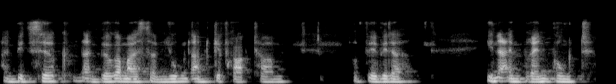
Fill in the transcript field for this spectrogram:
ein Bezirk und ein Bürgermeister ein Jugendamt gefragt haben, ob wir wieder in einem Brennpunkt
